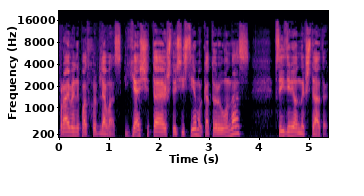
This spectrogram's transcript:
правильный подход для вас. Я считаю, что система, которая у нас в Соединенных Штатах,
